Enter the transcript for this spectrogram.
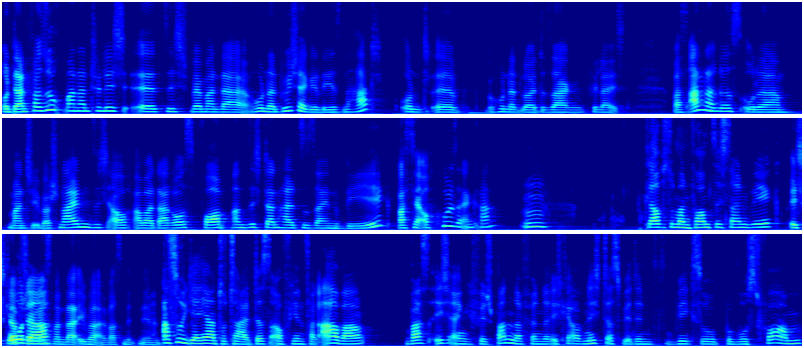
Und dann versucht man natürlich, äh, sich, wenn man da 100 Bücher gelesen hat und äh, 100 Leute sagen vielleicht was anderes oder manche überschneiden sich auch, aber daraus formt man sich dann halt so seinen Weg, was ja auch cool sein kann. Glaubst du, man formt sich seinen Weg? Ich glaube schon, dass man da überall was mitnimmt. Ach so, ja, ja, total. Das auf jeden Fall. Aber was ich eigentlich viel spannender finde, ich glaube nicht, dass wir den Weg so bewusst formen,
